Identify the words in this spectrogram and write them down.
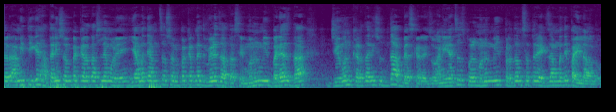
तर आम्ही तिघे हाताने स्वयंपाक करत असल्यामुळे यामध्ये आमचा स्वयंपाक करण्यात वेळ जात असे. म्हणून मी बऱ्याचदा जेवण करताना सुद्धा अभ्यास करायचो. आणि याचंच फळ म्हणून मी प्रथम सत्र एक्झाममध्ये पाहिला आलो.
